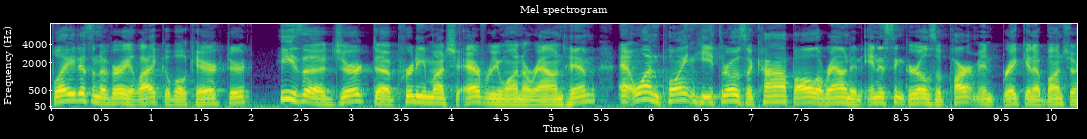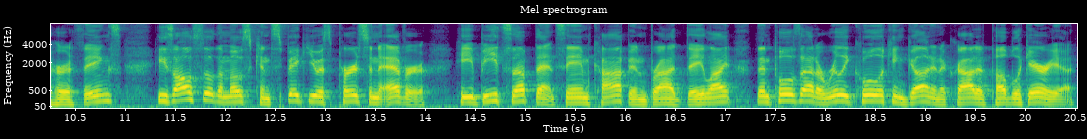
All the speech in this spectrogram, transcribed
Blade isn't a very likable character. He's a jerk to pretty much everyone around him. At one point, he throws a cop all around an innocent girl's apartment, breaking a bunch of her things. He's also the most conspicuous person ever. He beats up that same cop in broad daylight, then pulls out a really cool looking gun in a crowded public area.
